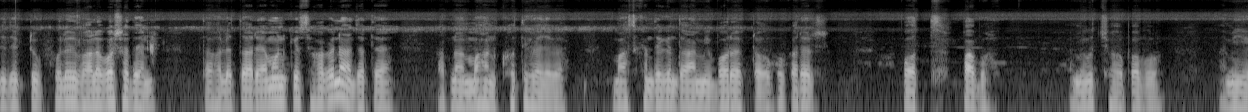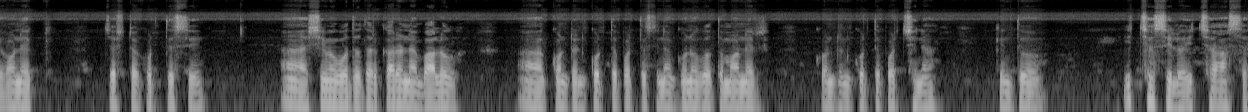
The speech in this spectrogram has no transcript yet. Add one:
যদি একটু ফুলের ভালোবাসা দেন, তাহলে তো আর এমন কিছু হবে না যাতে আপনার মহান ক্ষতি হয়ে যাবে। মাঝখান থেকে কিন্তু আমি বড় একটা উপকারের পথ পাব। আমি উৎসাহ পাব। আমি অনেক চেষ্টা করতেছি। সীমাবদ্ধতার কারণে ভালো কন্টেন্ট করতে পারতেছি না, গুণগত মানের কন্টেন্ট করতে পারছি না। কিন্তু ইচ্ছা ছিল, ইচ্ছা আছে।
